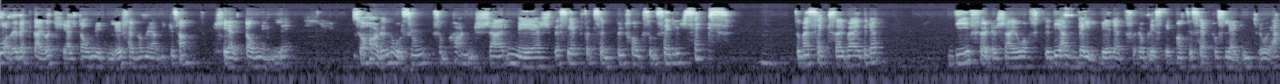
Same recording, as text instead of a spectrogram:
overvekt er jo et helt alminnelig fenomen, ikke sant? Helt alminnelig. Så har du noe som, som kanskje er mer spesielt, f.eks. folk som selger sex. Som er sexarbeidere. De føler seg jo ofte De er veldig redd for å bli stigmatisert hos legen, tror jeg.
